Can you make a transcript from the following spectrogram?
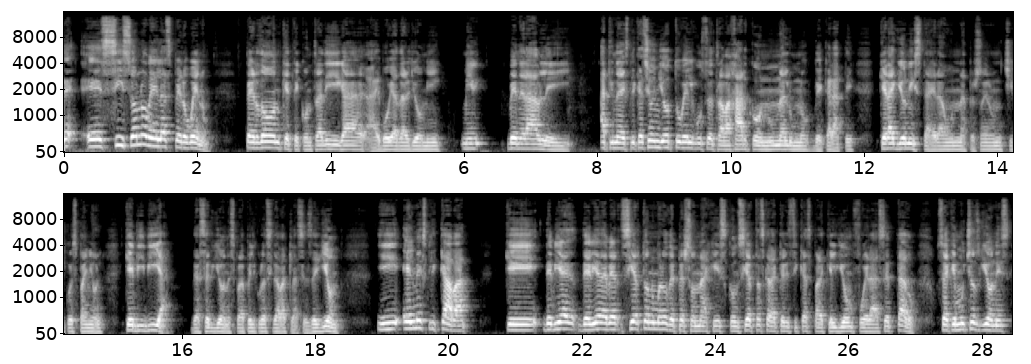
eh, sí, son novelas, pero bueno, perdón que te contradiga, ahí voy a dar yo mi, mi venerable y atinada explicación. Yo tuve el gusto de trabajar con un alumno de karate que era guionista, era una persona, era un chico español que vivía de hacer guiones para películas y daba clases de guion. Y él me explicaba que debía, debía de haber cierto número de personajes con ciertas características para que el guion fuera aceptado. O sea que muchos guiones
